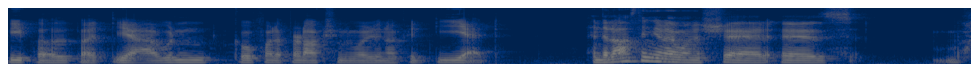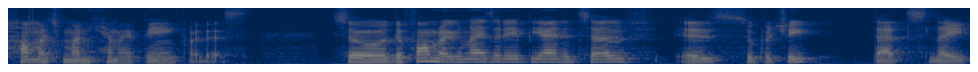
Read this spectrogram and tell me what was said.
people, but yeah, I wouldn't go for a production version of it yet. And the last thing that I want to share is how much money am I paying for this? So the form recognizer API in itself is super cheap. That's like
